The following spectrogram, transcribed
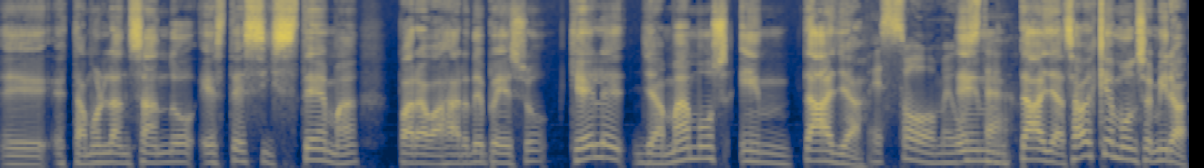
eh, estamos lanzando este sistema para bajar de peso que le llamamos en talla. Eso, me gusta. En talla. ¿Sabes qué, Monse? Mira,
